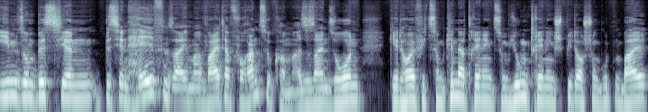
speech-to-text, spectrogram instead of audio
ihm so ein bisschen, bisschen helfen, sage ich mal, weiter voranzukommen. Also sein Sohn geht häufig zum Kindertraining, zum Jugendtraining, spielt auch schon guten Ball.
